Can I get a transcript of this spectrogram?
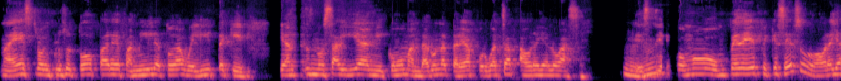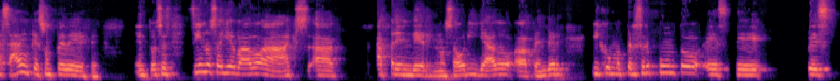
maestro, incluso todo padre de familia, toda abuelita que, que antes no sabía ni cómo mandar una tarea por WhatsApp, ahora ya lo hace este, como un PDF, ¿qué es eso? Ahora ya saben que es un PDF. Entonces, sí nos ha llevado a, aprender, nos ha orillado a aprender. Y como tercer punto, este, pues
